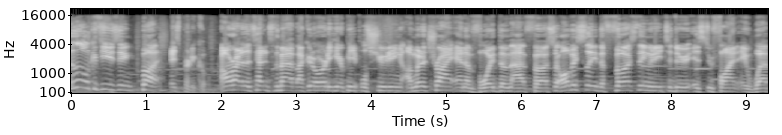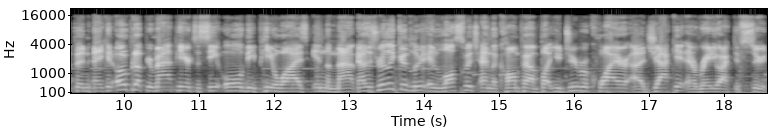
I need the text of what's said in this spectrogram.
A little confusing, but it's pretty cool. All right, let's head into the map. I can already hear people shooting. I'm going to try and avoid them at first. So obviously, the first thing we need to do is to find a weapon. Now, you can open up your map here to see all the POIs in the map. Now, there's really good loot in Lost Switch and the compound, but you do require a jacket and a radioactive suit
